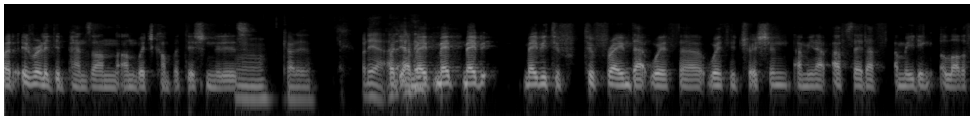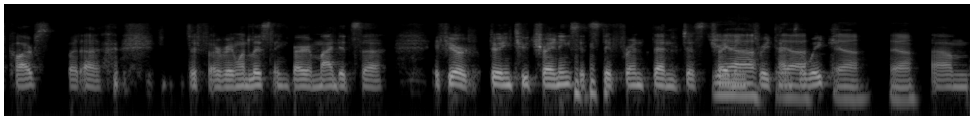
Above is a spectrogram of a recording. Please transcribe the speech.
but it really depends on on which competition it is. Mm, got it. But yeah, but I, yeah, I think... maybe, maybe maybe to to frame that with uh, with nutrition. I mean, I, have said I've, I'm eating a lot of carbs, but uh, just for everyone listening, bear in mind it's uh, if you're doing two trainings, it's different than just training yeah, three times yeah, a week. Yeah, yeah. Um,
